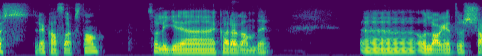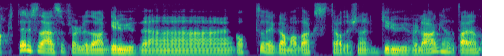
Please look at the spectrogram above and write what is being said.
østre Kasakhstan. Så ligger eh, Karagandi. Eh, og laget heter Sjakter, så det er selvfølgelig da gruve godt, gammeldags, tradisjonelt gruvelag. Dette er en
